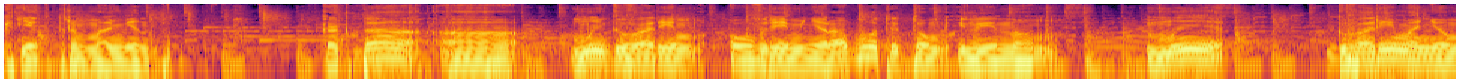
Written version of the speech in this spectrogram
к некоторым моментам. Когда э, мы говорим о времени работы том или ином, мы говорим о нем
